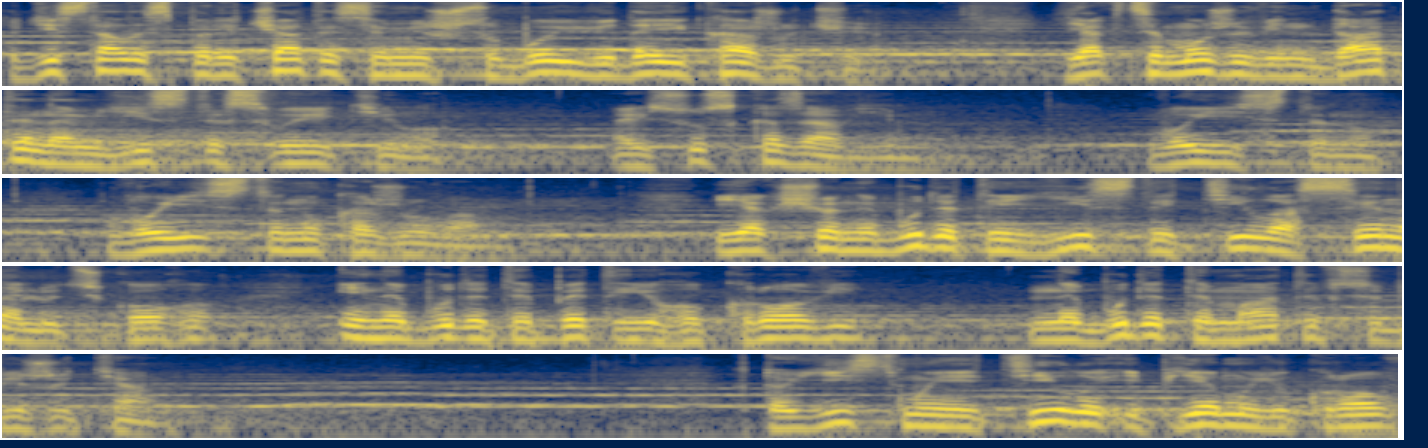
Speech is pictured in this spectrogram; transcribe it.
Тоді стали сперечатися між собою юдеї, кажучи, як це може він дати нам їсти своє тіло. А Ісус сказав їм: Воістину, воістину кажу вам, і якщо не будете їсти тіла Сина Людського і не будете пити Його крові, не будете мати в собі життя. Хто їсть моє тіло і п'є мою кров,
